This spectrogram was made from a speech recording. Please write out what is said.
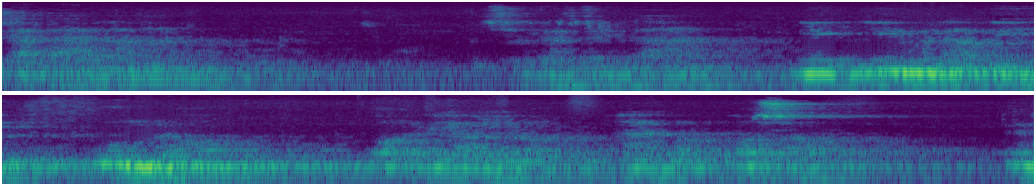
suka sudah cerita niki menawi umroh kok riyo kok kosong. Dan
